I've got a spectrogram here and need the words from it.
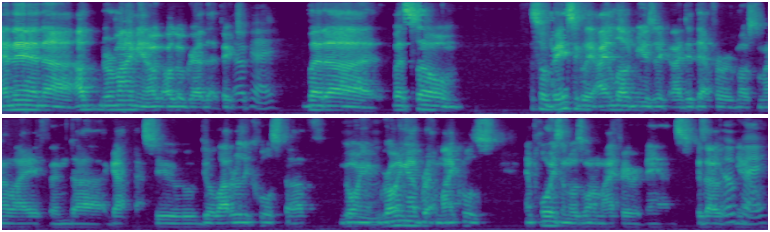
And then uh, I'll remind me. and I'll, I'll go grab that picture. Okay. But uh, but so so basically, I love music. I did that for most of my life, and uh, I got to do a lot of really cool stuff. Going growing up, Bret Michaels and Poison was one of my favorite bands because I, you know, Okay.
